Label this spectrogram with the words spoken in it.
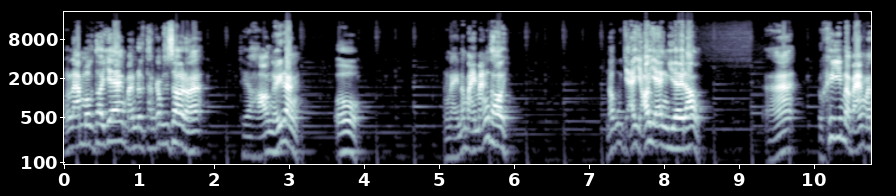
làm một thời gian bạn được thành công sơ sơ rồi thì họ nghĩ rằng ồ thằng này nó may mắn thôi. Nó cũng chả giỏi giang về đâu. À, rồi khi mà bạn mà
